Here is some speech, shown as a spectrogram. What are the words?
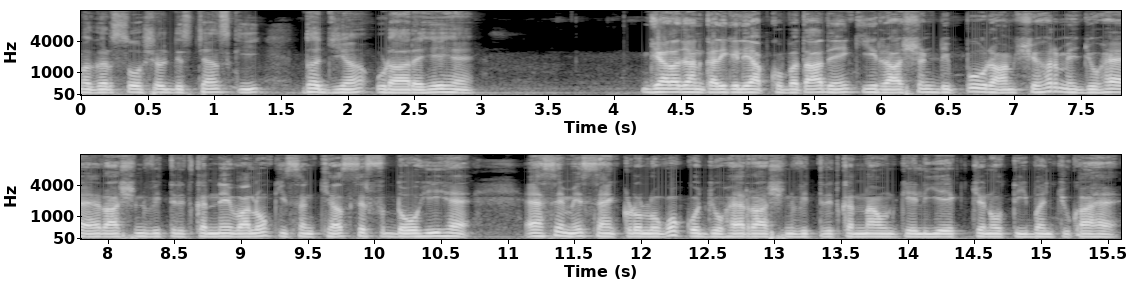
मगर सोशल डिस्टेंस की धज्जियाँ उड़ा रहे हैं। ज़्यादा जानकारी के लिए आपको बता दें कि राशन डिपो रामशहर में जो है, राशन वितरित करने वालों की संख्या सिर्फ़ दो ही है। ऐसे में सैकड़ों लोगों को जो है, राशन वितरित करना उनके लिए एक चुनौती बन चुका है।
